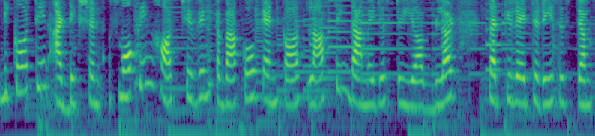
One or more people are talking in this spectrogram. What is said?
Nicotine addiction. Smoking hot chewing tobacco can cause lasting damages to your blood circulatory system.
